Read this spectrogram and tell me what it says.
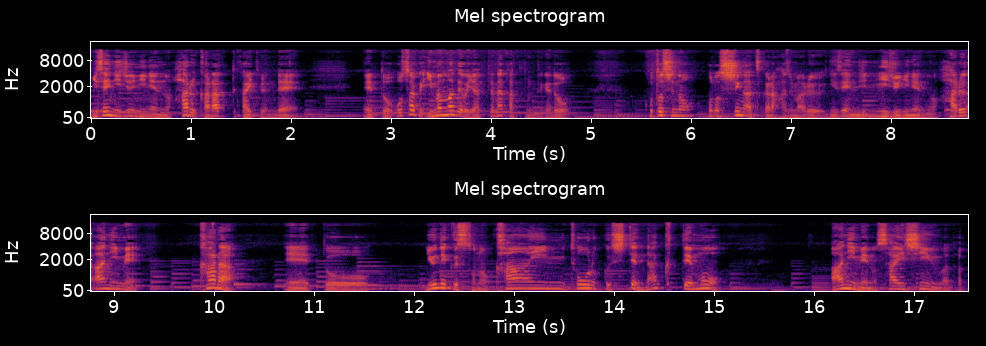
2022年の春からって書いてるんで、えっと、おそらく今まではやってなかったんだけど、今年のこの4月から始まる2022年の春アニメから、えっと、Unext の会員に登録してなくても、アニメの最新話だっ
